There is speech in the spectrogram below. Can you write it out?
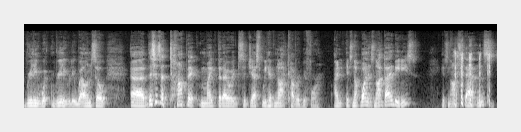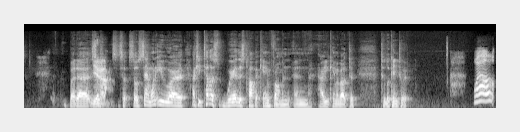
really, really, really well. And so uh, this is a topic, Mike, that I would suggest we have not covered before. And it's not one, it's not diabetes, it's not statins. But uh, so, yeah. So, so, Sam, why don't you uh, actually tell us where this topic came from and, and how you came about to to look into it? Well,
